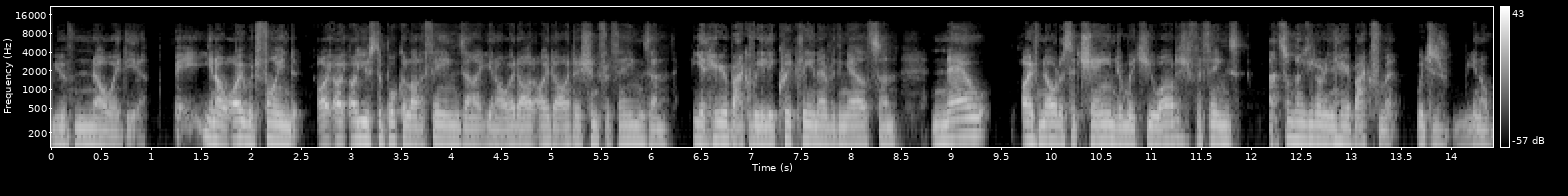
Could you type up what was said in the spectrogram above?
you have no idea. Eh, you know, I would find I, I, I used to book a lot of things, and I, you know, I'd I'd audition for things, and you'd hear back really quickly and everything else. And now I've noticed a change in which you audition for things, and sometimes you don't even hear back from it, which is you know,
